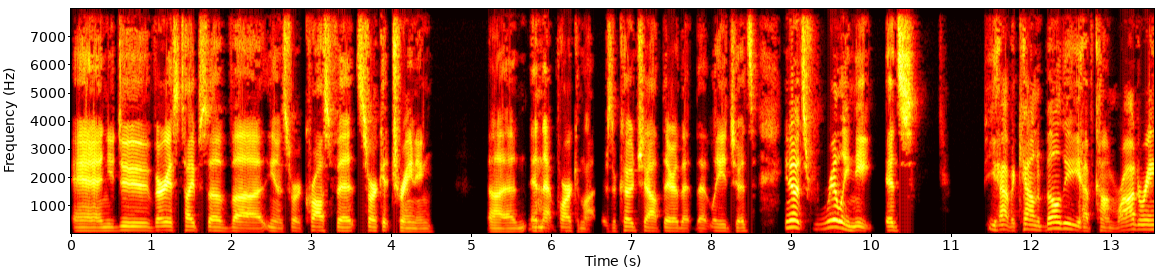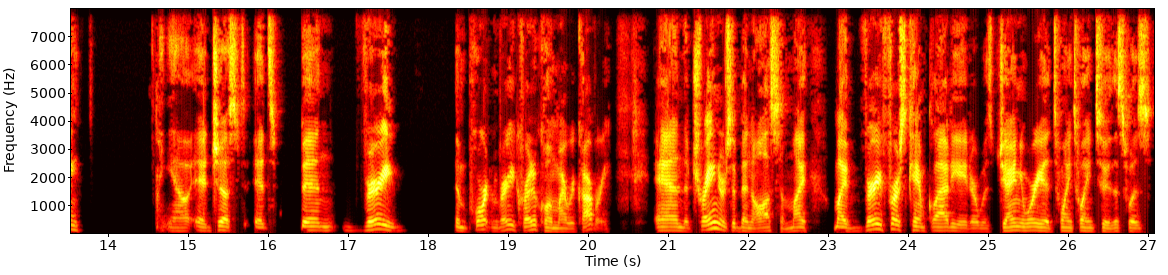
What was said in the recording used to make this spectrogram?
and you do various types of uh, you know sort of CrossFit circuit training uh, in that parking lot. There's a coach out there that that leads you. It's you know it's really neat. It's you have accountability, you have camaraderie, you know, it just, it's been very important, very critical in my recovery. And the trainers have been awesome. My, my very first Camp Gladiator was January of 2022. This was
